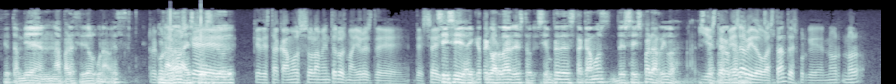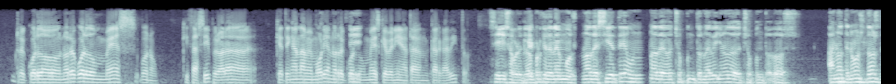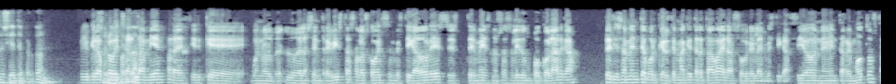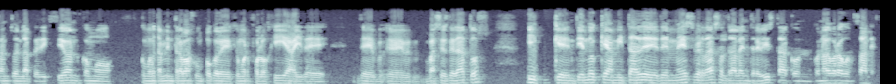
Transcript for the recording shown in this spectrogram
que también ha aparecido alguna vez. Recordemos Nada, que, sido- que destacamos solamente los mayores de, de 6. Sí, sí, hay que recordar esto, que siempre destacamos de 6 para arriba. Y este claro mes ha habido bastantes, porque no, no recuerdo no recuerdo un mes, bueno, quizás sí, pero ahora que tengan la memoria no recuerdo Sí. un mes que venía tan cargadito. Sí, sobre todo porque tenemos uno de 7, uno de 8.9 y uno de 8.2. Ah, no, tenemos dos de 7, perdón. Yo quiero aprovechar también para decir que, bueno, de- lo de las entrevistas a los jóvenes investigadores este mes nos ha salido un poco larga, precisamente porque el tema que trataba era sobre la investigación en terremotos, tanto en la predicción como, como también trabajo un poco de geomorfología y de, de, eh, bases de datos. Y que entiendo que a mitad de, de mes, ¿verdad?, saldrá la entrevista con, con Álvaro González.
